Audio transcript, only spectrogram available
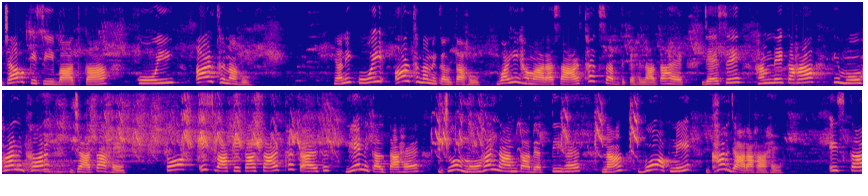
जब किसी बात का कोई अर्थ न हो, यानी कोई अर्थ न निकलता हो, वही हमारा सार्थक शब्द कहलाता है। जैसे हमने कहा कि मोहन घर जाता है तो इस वाक्य का सार्थक अर्थ ये निकलता है, जो मोहन नाम का व्यक्ति है, ना वो अपने घर जा रहा है। इसका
